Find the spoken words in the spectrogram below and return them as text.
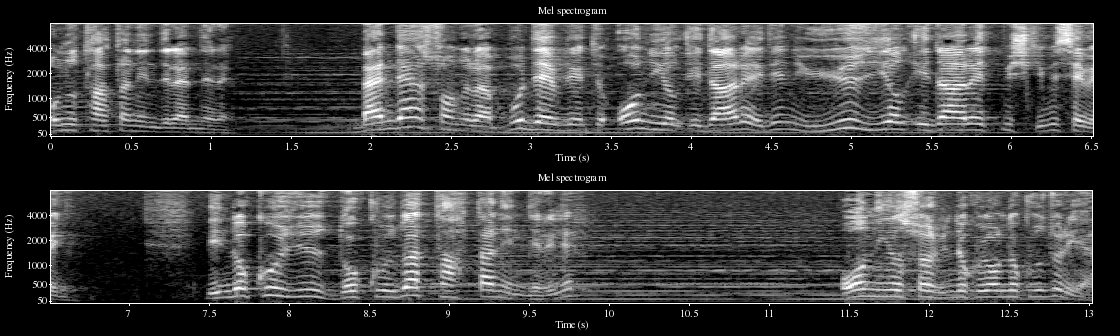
onu tahttan indirenlere. Benden sonra bu devleti 10 yıl idare edin, 100 yıl idare etmiş gibi sevinin. 1909'da tahttan indirilir. 10 yıl sonra 1919'dur ya.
